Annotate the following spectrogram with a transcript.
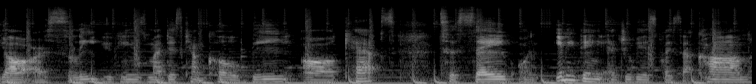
y'all are asleep, you can use my discount code B, all caps, to save on anything at juviasplace.com.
